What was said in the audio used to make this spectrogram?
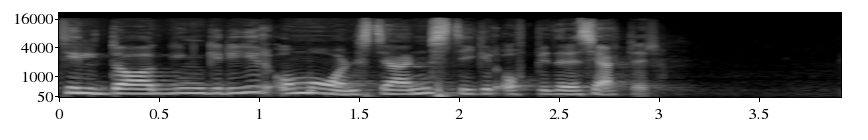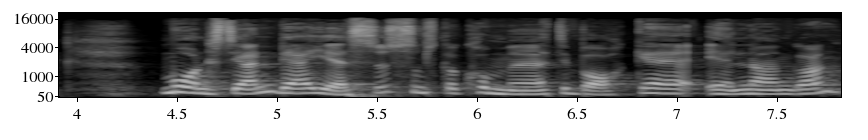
til dagen gryr og morgenstjernen stiger opp i deres hjerter. Morgenstjernen det er Jesus som skal komme tilbake en eller annen gang.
